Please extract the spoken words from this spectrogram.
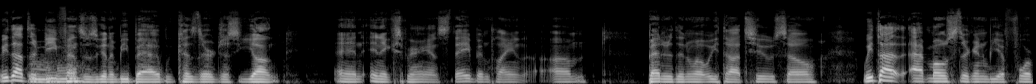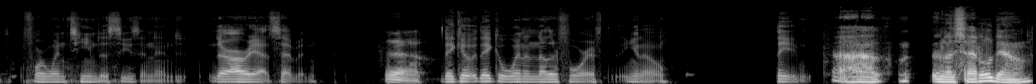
We thought their defense was going to be bad because they're just young and inexperienced. They've been playing um, better than what we thought too. So we thought at most they're going to be a four four win team this season, and they're already at seven. yeah, They could they could win another four if you know they. Uh, let's settle down.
